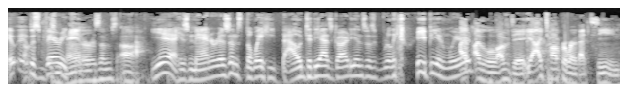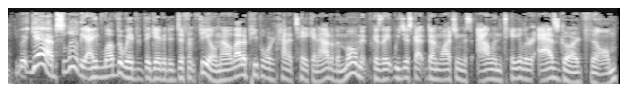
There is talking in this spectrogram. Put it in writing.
It, it was very His cool. mannerisms. Oh, Yeah, his mannerisms, the way he bowed to the Asgardians was really creepy and weird. I, I loved it. Yeah, I Tupperware that scene. Yeah, absolutely. I love the way that they gave it a different feel. Now, a lot of people were kind of taken out of the moment because they, we just got done watching this Alan Taylor Asgard film,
